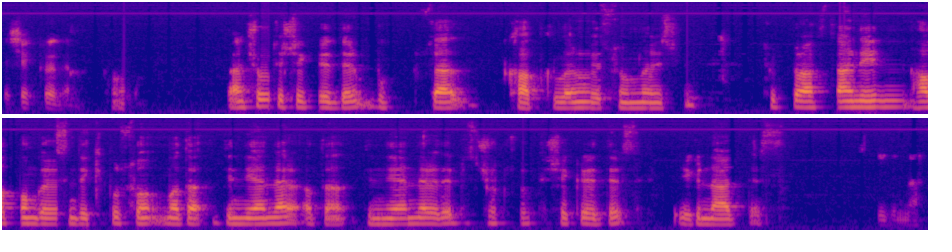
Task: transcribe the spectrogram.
Teşekkür ederim. Ben çok teşekkür ederim bu güzel katkıların ve sunumların için. Türk Toraks Derneği'nin Halk Kongresi'ndeki bu sunumda dinleyenler adına, dinleyenlere de biz çok çok teşekkür ederiz. İyi günler dileriz. İyi günler.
